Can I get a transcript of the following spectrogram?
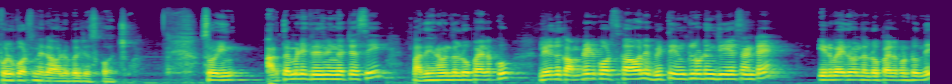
ఫుల్ కోర్స్ మీరు అవైలబుల్ చేసుకోవచ్చు. సో అర్థమెటిక్ రీజనింగ్ వచ్చేసి పదిహేను వందల రూపాయలకు. లేదు కంప్లీట్ కోర్స్ కావాలి విత్ ఇంక్లూడింగ్ జిఎస్ అంటే ఇరవై ఐదు వందల రూపాయలకు ఉంటుంది.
